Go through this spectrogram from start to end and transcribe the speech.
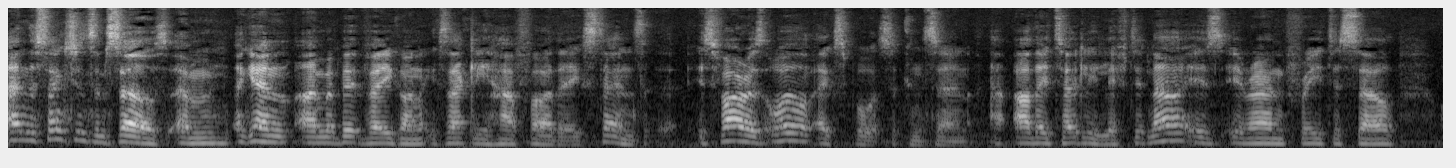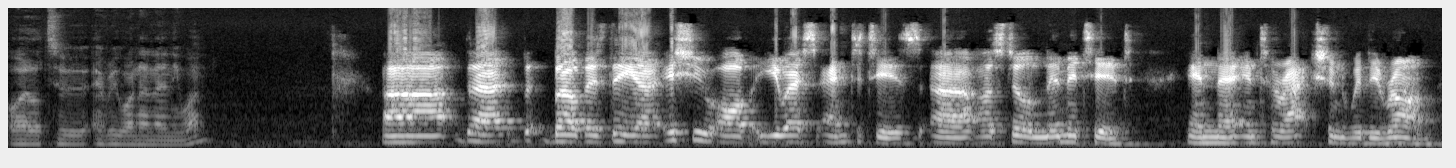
And the sanctions themselves, um, again, I'm a bit vague on exactly how far they extend. As far as oil exports are concerned, are they totally lifted now? Is Iran free to sell oil to everyone and anyone? Uh, well, there's the uh, issue of U.S. entities uh, are still limited in their interaction with Iran.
